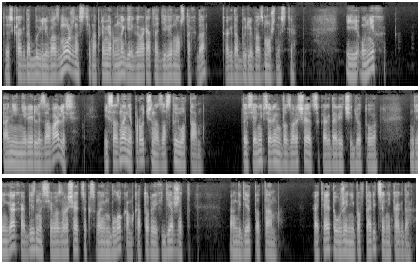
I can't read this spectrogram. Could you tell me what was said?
То есть, когда были возможности, например, многие говорят о 90-х, да, когда были возможности. И у них они не реализовались, и сознание прочно застыло там. То есть они все время возвращаются, когда речь идет о деньгах, о бизнесе, возвращаются к своим блокам, которые их держат а, где-то там. Хотя это уже не повторится никогда.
